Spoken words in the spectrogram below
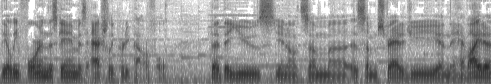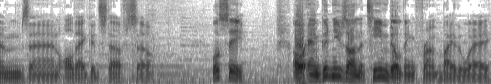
the Elite Four in this game is actually pretty powerful. That they use, you know, some uh, some strategy and they have items and all that good stuff. So we'll see. Oh, and good news on the team building front, by the way.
